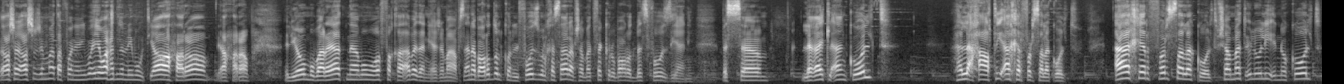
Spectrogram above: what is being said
عشر عشر جمات عفوا يعني أي واحد منهم يموت. يا حرام يا حرام. اليوم مبارياتنا مو موفقة ابدا يا جماعة. بس أنا بعرض لكم الفوز والخسارة مشان ما تفكروا بعرض بس فوز يعني. بس لغاية الآن كولت. هلأ حأعطيه آخر فرصة لكولت. آخر فرصة لكولت. مشان ما تقولوا لي إنه كولت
